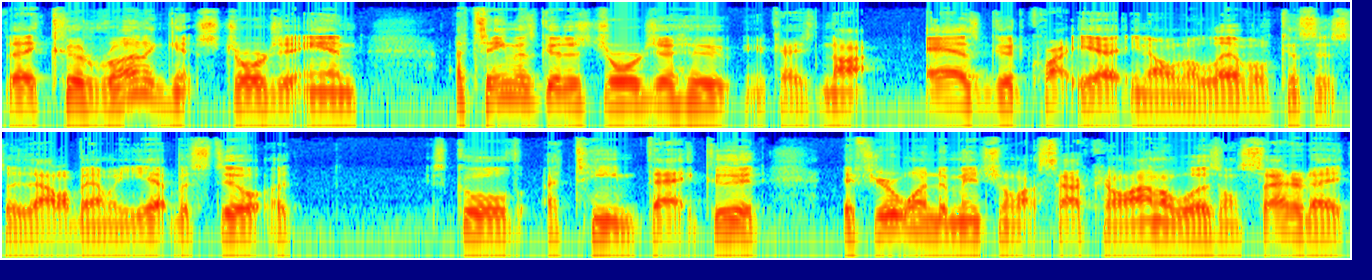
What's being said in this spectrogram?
that they could run against Georgia. And a team as good as Georgia, who okay is not as good quite yet, you know, on a level consistently as Alabama yet, but still a school, a team that good if you're one dimensional like South Carolina was on Saturday,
